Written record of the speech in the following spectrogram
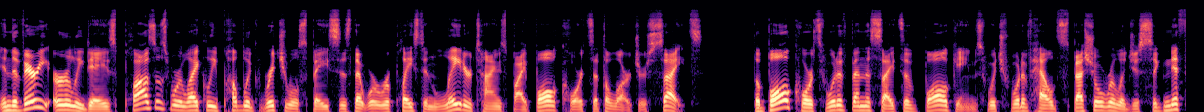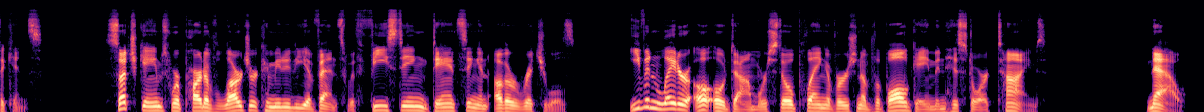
In the very early days, plazas were likely public ritual spaces that were replaced in later times by ball courts at the larger sites. The ball courts would have been the sites of ball games, which would have held special religious significance. Such games were part of larger community events with feasting, dancing, and other rituals. Even later O'odham were still playing a version of the ball game in historic times. Now,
